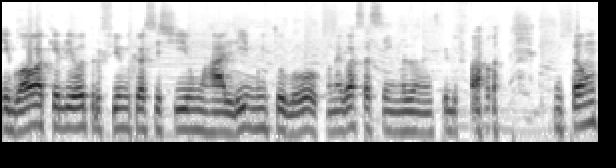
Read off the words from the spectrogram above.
igual aquele outro filme que eu assisti, um rally muito louco, um negócio assim, mais ou menos, que ele fala. Então,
